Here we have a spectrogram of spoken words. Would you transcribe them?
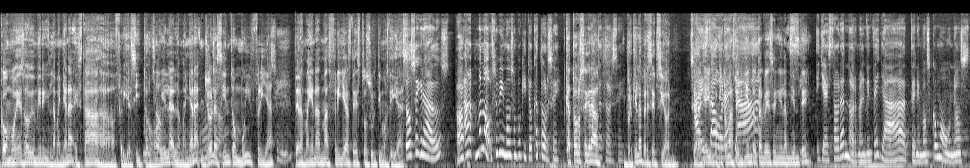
Como es obvio, miren, en la mañana está friecito. Mucho. Hoy la, la mañana yo la siento muy fría, Sí. de las mañanas más frías de estos últimos días. 12 grados. Ah. Ah, bueno, subimos un poquito, 14. 14 grados. 14. ¿Y por qué la percepción? ¿Será A que hay un poquito más ya- de viento tal vez en el ambiente? Sí, ya a esta hora normalmente ya tenemos como unos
